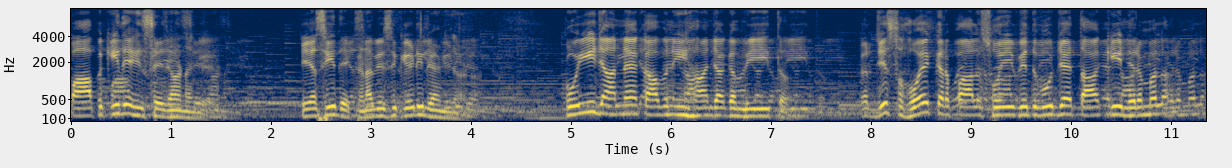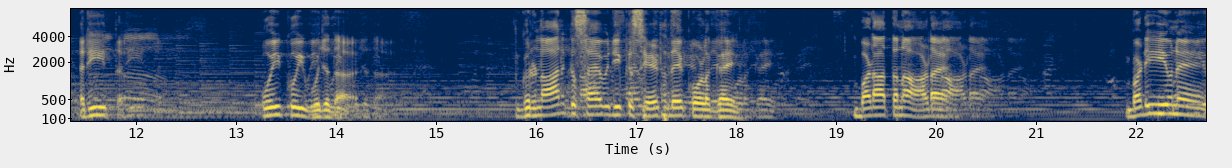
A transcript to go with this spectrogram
ਪਾਪ ਕਿਹਦੇ ਹਿੱਸੇ ਜਾਣਗੇ? ਇਹ ਅਸੀਂ ਦੇਖਣਾ ਵੀ ਅਸੀਂ ਕਿਹੜੀ ਲੈਣ ਜਾਣਾ। ਕੋਈ ਜਾਣੈ ਕਬ ਨਹੀਂ ਹਾਂ ਜਗ ਮੀਤ। ਫਿਰ ਜਿਸ ਹੋਏ ਕਿਰਪਾਲ ਸੋਈ ਵਿਦ ਬੂਝੈ ਤਾਂ ਕੀ ਨਿਰਮਲ ਰੀਤ। ਕੋਈ ਕੋਈ ਬੁਝਦਾ। ਗੁਰੂ ਨਾਨਕ ਸਾਹਿਬ ਜੀ ਇੱਕ ਸੇਠ ਦੇ ਕੋਲ ਗਏ। ਬੜਾ ਧਨਾੜ ਹੈ। ਬੜੀ ਉਹਨੇ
